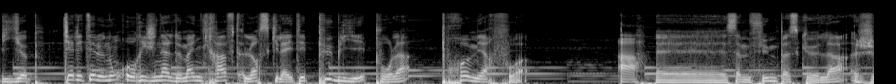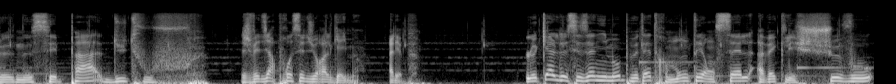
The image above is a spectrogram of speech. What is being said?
big up. Quel était le nom original de Minecraft lorsqu'il a été publié pour la première fois? Ah, ça me fume parce que là, je ne sais pas du tout. Je vais dire procedural game. Allez hop. Lequel de ces animaux peut être monté en selle avec les chevaux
